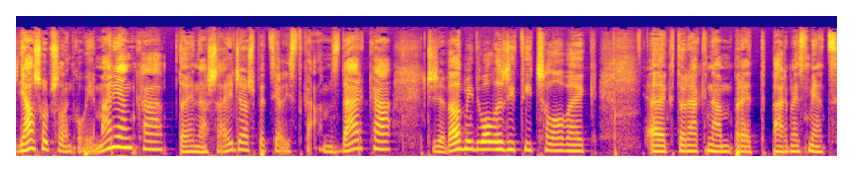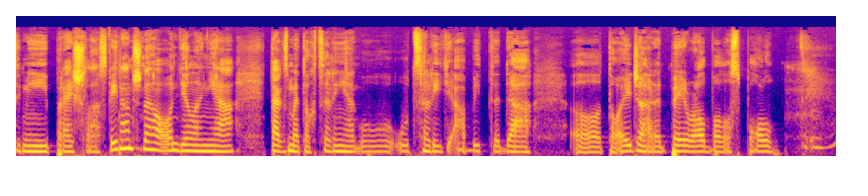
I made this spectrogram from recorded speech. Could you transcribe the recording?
Ďalšou členkou je Marianka, to je naša HR špecialistka a mzdárka, čiže veľmi dôležitý človek, e, ktorá k nám pred pár mesiacmi prešla z finančného oddelenia, tak sme to chceli nejak uceliť, aby teda to HR and payroll bolo spolu. Mm-hmm.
